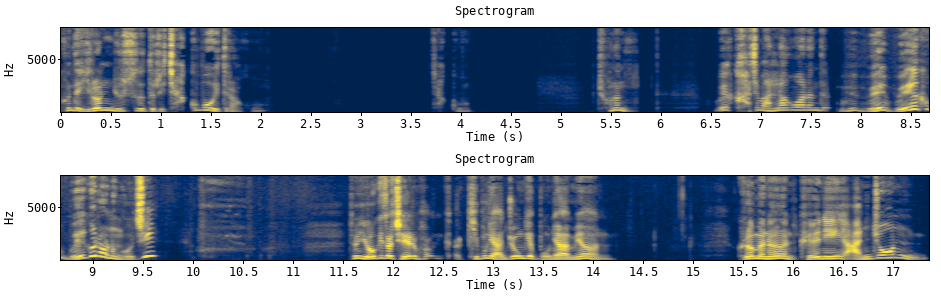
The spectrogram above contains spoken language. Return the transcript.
그런데 이런 뉴스들이 자꾸 보이더라고. 자꾸. 저는 왜 가지 말라고 하는데 왜왜왜왜 그러는 거지? 저는 여기서 제일 기분이 안 좋은 게 뭐냐면 그러면은 괜히 안 좋은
